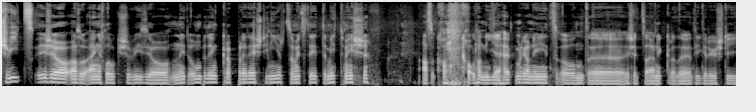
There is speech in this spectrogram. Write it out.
die Schweiz ist ja, also eigentlich logischerweise ja nicht unbedingt gerade prädestiniert, um jetzt dort mitmischen. Also Kol Kolonien hat man ja nicht und äh, ist jetzt auch nicht gerade die grösste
